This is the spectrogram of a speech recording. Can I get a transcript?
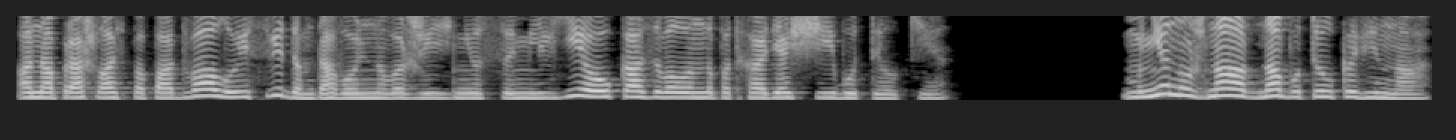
Она прошлась по подвалу и с видом довольного жизнью сомелье указывала на подходящие бутылки. «Мне нужна одна бутылка вина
